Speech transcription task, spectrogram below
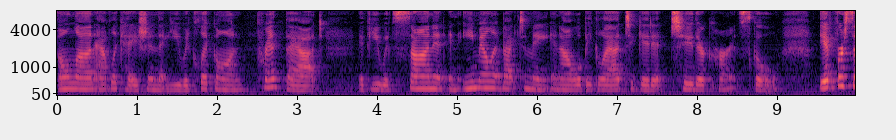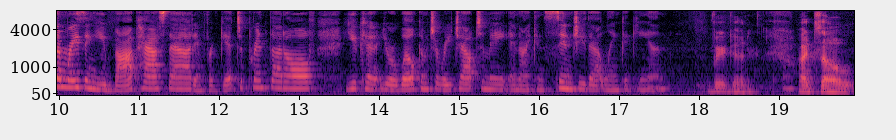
online application that you would click on print that if you would sign it and email it back to me and I will be glad to get it to their current school. If for some reason you bypass that and forget to print that off, you can you're welcome to reach out to me and I can send you that link again. Very good. All right, so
